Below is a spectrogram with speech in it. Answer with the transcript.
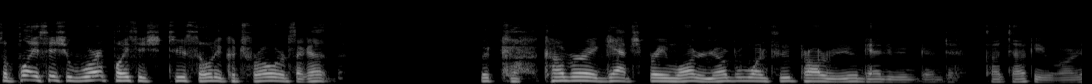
So PlayStation work, PlayStation 2 Sony controllers. I got the cover and Gap Spring Water, number one food product review. Good Kentucky water.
